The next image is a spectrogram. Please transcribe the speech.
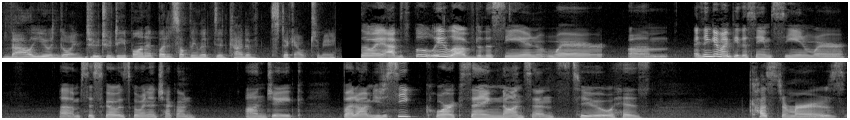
value in going too too deep on it but it's something that did kind of stick out to me. So I absolutely loved the scene where um I think it might be the same scene where um Sisko is going to check on on Jake. But um you just see Quark saying nonsense to his customers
